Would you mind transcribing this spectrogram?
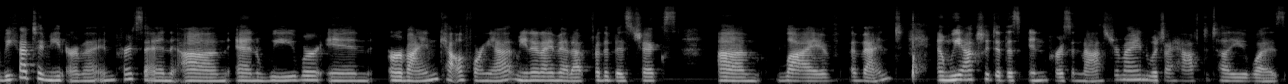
we got to meet Irma in person, um, and we were in Irvine, California. Mina and I met up for the BizChix um, live event, and we actually did this in person mastermind, which I have to tell you was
